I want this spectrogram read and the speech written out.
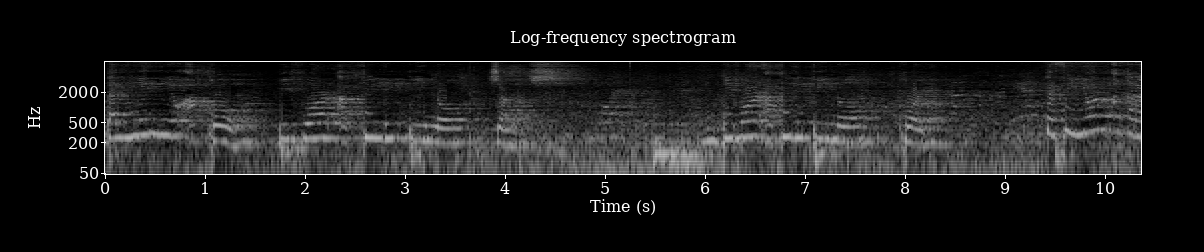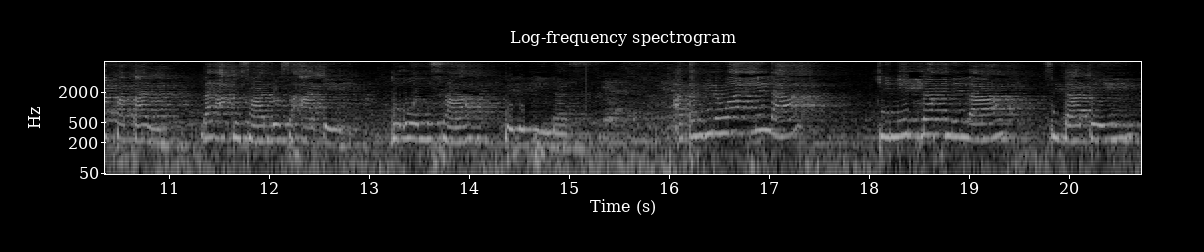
Dalhin niyo ako before a Filipino judge. Before a Filipino court. Kasi yon ang karapatan ng akusado sa atin doon sa Pilipinas. At ang ginawa nila, kinidnap nila si dating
